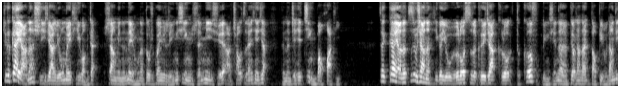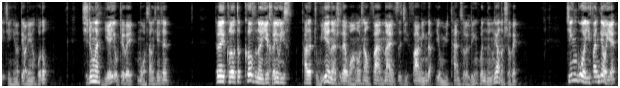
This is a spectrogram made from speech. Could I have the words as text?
这个盖亚呢是一家流媒体网站，上面的内容呢都是关于灵性、神秘学啊、超自然现象等等这些劲爆话题。在盖亚的资助下呢，一个由俄罗斯的科学家克洛特科夫领衔的调查团到秘鲁当地进行了调研活动，其中呢也有这位莫桑先生。这位克洛特科夫呢也很有意思，他的主业呢是在网络上贩卖自己发明的用于探测灵魂能量的设备。经过一番调研，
